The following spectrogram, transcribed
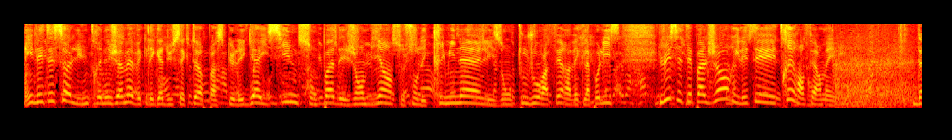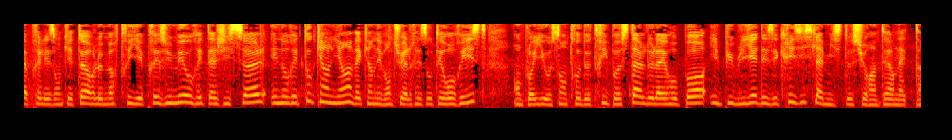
Il était seul, il ne traînait jamais avec les gars du secteur parce que les gars ici ne sont pas des gens bien, ce sont des criminels, ils ont toujours affaire avec la police. Lui, c'était pas le genre, il était très renfermé. D'après les enquêteurs, le meurtrier présumé aurait agi seul et n'aurait aucun lien avec un éventuel réseau terroriste. Employé au centre de tri postal de l'aéroport, il publiait des écrits islamistes sur Internet.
